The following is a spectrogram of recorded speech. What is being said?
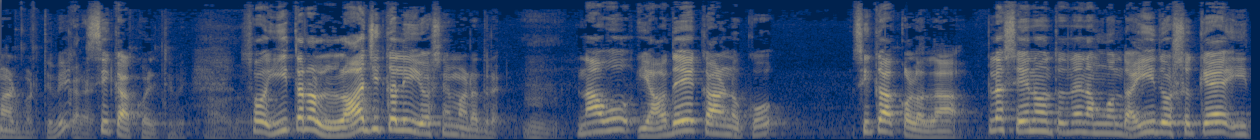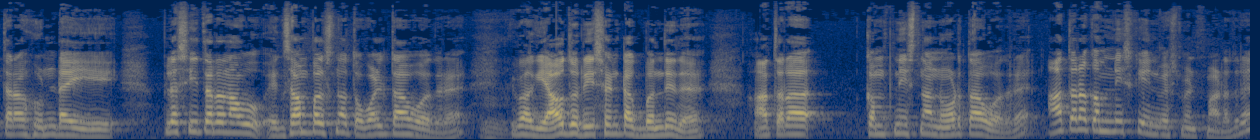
ಮಾಡಿಬಿಡ್ತೀವಿ ಸಿಕ್ಕಾಕೊಳ್ತೀವಿ. ಸೊ ಈ ಥರ ಲಾಜಿಕಲಿ ಯೋಚನೆ ಮಾಡಿದ್ರೆ ನಾವು ಯಾವುದೇ ಕಾರಣಕ್ಕೂ ಸಿಕ್ಕಾಕೊಳ್ಳಲ್ಲ. ಪ್ಲಸ್ ಏನು ಅಂತಂದರೆ ನಮಗೊಂದು ಐದು ವರ್ಷಕ್ಕೆ ಈ ಥರ ಹುಂಡೈ ಪ್ಲಸ್ ಈ ಥರ ನಾವು ಎಕ್ಸಾಂಪಲ್ಸ್ನ ತೊಗೊಳ್ತಾ ಹೋದರೆ, ಇವಾಗ ಯಾವುದು ರೀಸೆಂಟಾಗಿ ಬಂದಿದೆ, ಆ ಥರ ಕಂಪ್ನೀಸ್ನ ನೋಡ್ತಾ ಹೋದರೆ, ಆ ಥರ ಕಂಪ್ನೀಸ್ಗೆ ಇನ್ವೆಸ್ಟ್ಮೆಂಟ್ ಮಾಡಿದ್ರೆ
